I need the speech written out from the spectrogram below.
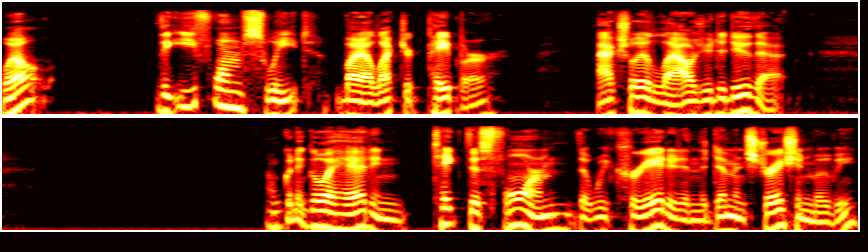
Well, the e-form suite by Electric Paper actually allows you to do that. I'm going to go ahead and take this form that we created in the demonstration movie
